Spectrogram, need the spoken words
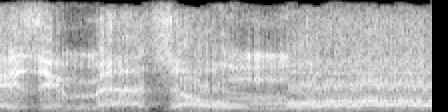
crazy metal oh, mind.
